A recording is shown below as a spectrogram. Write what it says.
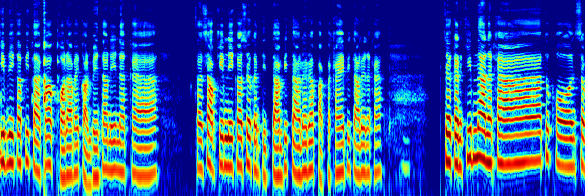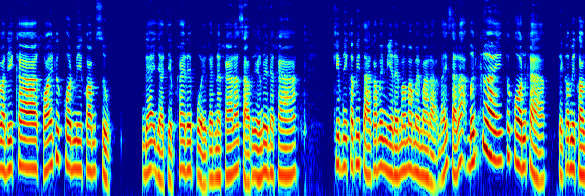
ลิปนี้ก็พี่ตาก็ขอลาไปก่อนเพียงเท่านี้นะคะ ถ้าชอบคลิปนี้ก็ช่วยกันติดตามพี่ตาด้วยแล้วปักตะไคร้ให้พี่ตาด้วยนะคะ เจอกันคลิปหน้านะคะ ทุกคนสวัสดีค่ะ ขอให้ทุกคนมีความสุข และอย่าเจ็บไข้ได้ป่วยกันนะคะ รักษาตัวเองด้วยนะคะ คลิปนี้ก็พี่ตาก็ไม่มีอะไรมากๆไม่มาละไร้สาระเหมือนเคยทุกคนค่ะ แต่ก็มีความ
